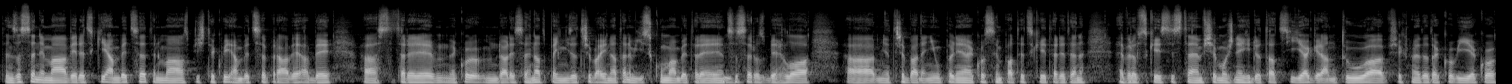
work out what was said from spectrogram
ten zase nemá vědecké ambice, ten má spíš takové ambice právě, aby eh, se tady jako dali sehnat peníze třeba i na ten výzkum, aby tady něco se rozběhlo a, a mě třeba není úplně jako sympatický tady ten evropský systém všemožných dotací a grantů a všechno je to takový jako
